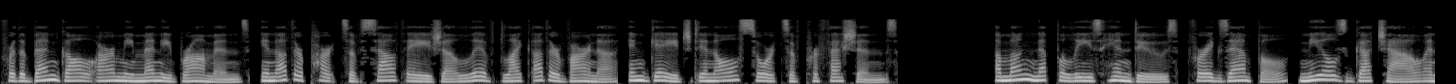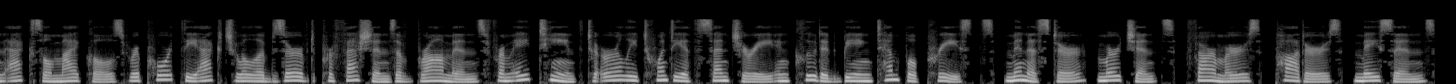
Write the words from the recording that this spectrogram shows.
for the Bengal Army many Brahmins, in other parts of South Asia lived like other Varna, engaged in all sorts of professions. Among Nepalese Hindus, for example, Niels Gutschow and Axel Michaels report the actual observed professions of Brahmins from 18th to early 20th century included being temple priests, minister, merchants, farmers, potters, masons,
